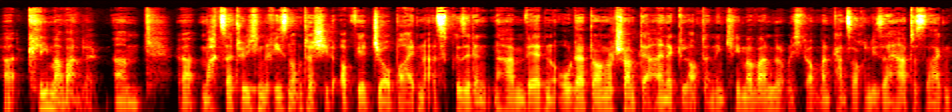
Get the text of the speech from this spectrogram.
Äh, Klimawandel ähm, äh, macht es natürlich einen riesen ob wir Joe Biden als Präsidenten haben werden oder Donald Trump. Der eine glaubt an den Klimawandel und ich glaube, man kann es auch in dieser Härte sagen,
